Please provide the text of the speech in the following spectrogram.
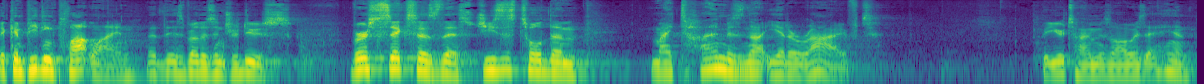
the competing plot line that his brothers introduce. Verse 6 says this Jesus told them, My time has not yet arrived, but your time is always at hand.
